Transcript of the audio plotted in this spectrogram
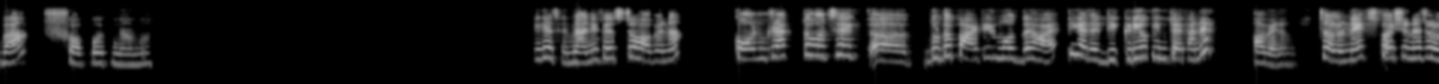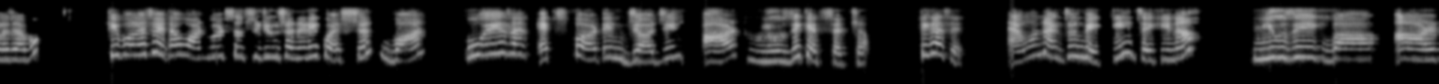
বা শপথনামা ঠিক আছে? ম্যানিফেস্টো হবে না। কন্ট্রাক্ট তো হচ্ছে দুটো পার্টির মধ্যে হয়। ঠিক আছে? ডিগ্রিও কিন্তু এখানে হবে না। চলো নেক্সট কোয়েশ্চেনে চলে যাব। কি বলেছে? এটা ওয়ান ওয়ার্ড সাবস্টিটিউশনেরই question one who is an expert in জাজিং আর্ট মিউজিক এটসেট্রা ঠিক আছে? এমন একজন ব্যক্তি যে কিনা মিউজিক বা আর্ট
